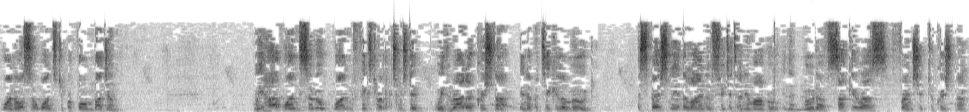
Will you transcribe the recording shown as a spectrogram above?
one also wants to perform bhajan. We have one sarup, one fixed relationship with Radha Krishna in a particular mood, especially in the line of Sri Chaitanya Mahaprabhu in the mood of Sakyaras, friendship to Krishna,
